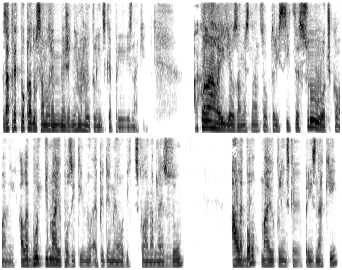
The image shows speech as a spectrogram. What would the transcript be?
Za predpokladu samozrejme, že nemajú klinické príznaky. Ako náhle ide o zamestnancov, ktorí síce sú očkovaní, ale buď majú pozitívnu epidemiologickú anamnézu, alebo majú klinické príznaky,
